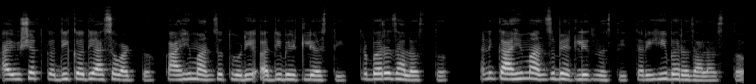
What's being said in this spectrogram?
आयुष्यात कधी कधी असं वाटतं काही माणसं थोडी आधी भेटली असती तर बरं झालं असतं. आणि काही माणसं भेटलीच नसती तरीही बरं झालं असतं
